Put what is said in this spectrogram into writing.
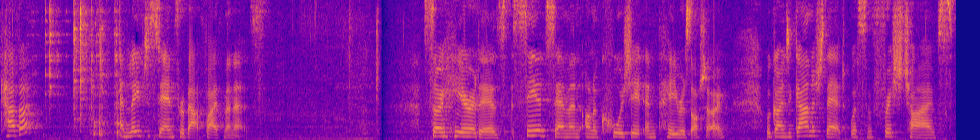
Cover and leave to stand for about five minutes. So here it is, seared salmon on a courgette and pea risotto. We're going to garnish that with some fresh chives.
